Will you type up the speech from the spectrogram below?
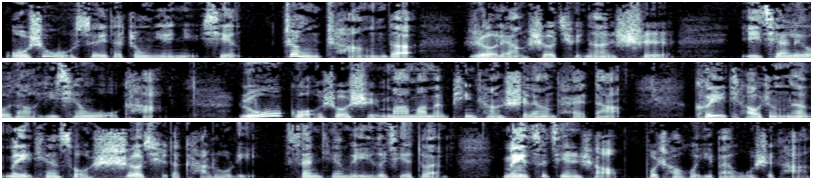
五十五岁的中年女性，正常的热量摄取呢是一千六到一千五卡。如果说是妈妈们平常食量太大，可以调整呢每天所摄取的卡路里，三天为一个阶段，每次减少不超过一百五十卡，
